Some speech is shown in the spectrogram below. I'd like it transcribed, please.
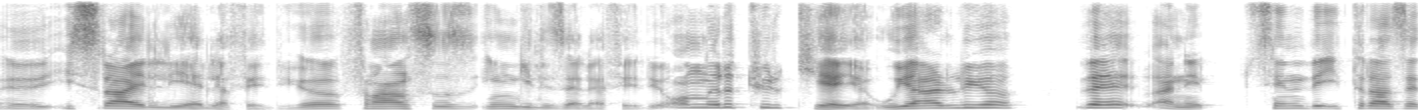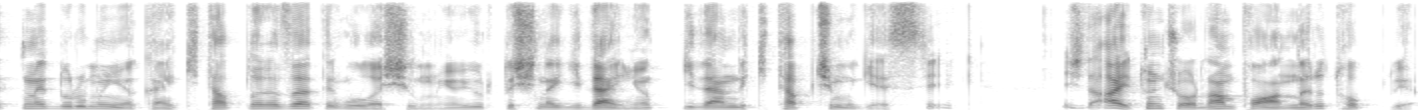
e, İsrailliye laf ediyor. Fransız İngiliz'e laf ediyor. Onları Türkiye'ye uyarlıyor. Ve hani seni de itiraz etme durumun yok. Hani kitaplara zaten ulaşılmıyor. Yurt dışına giden yok. Giden de kitapçı mı gezecek? İşte Aytunç oradan puanları topluyor.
